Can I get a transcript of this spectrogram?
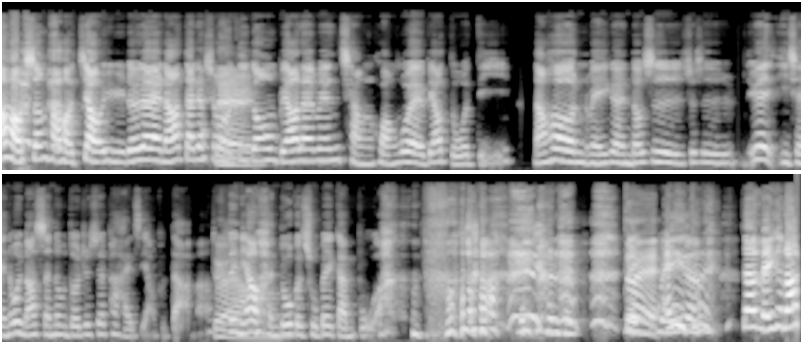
好好生，好好教育，对不对？然后大家 兄友弟恭，不要在那边抢皇位，不要夺嫡。然后每一个人都是，就是因为以前为什么要生那么多，就是怕孩子养不大嘛。对、啊，所以你要有很多个储备干部啊。每个人 对每一个，但每一个都要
